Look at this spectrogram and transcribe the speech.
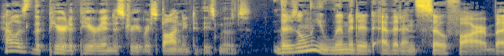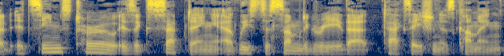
How is the peer to peer industry responding to these moves? There's only limited evidence so far, but it seems Turo is accepting, at least to some degree, that taxation is coming.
